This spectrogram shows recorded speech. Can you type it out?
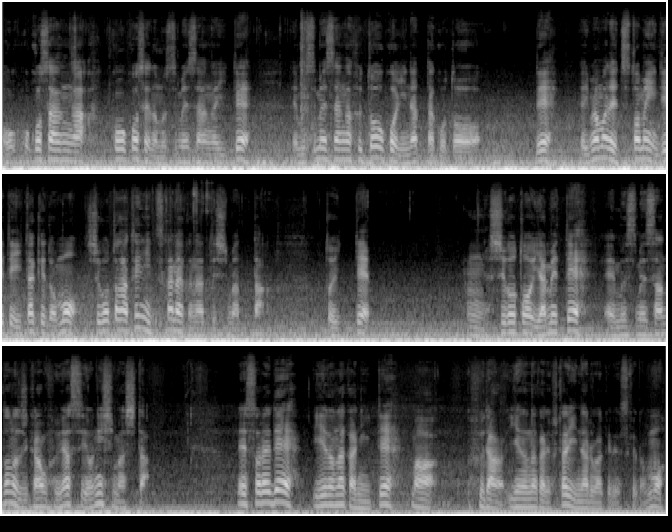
お子さんが高校生の娘さんがいて娘さんが不登校になったことで今まで勤めに出ていたけども仕事が手につかなくなってしまった。と言って、うん、仕事を辞めて娘さんとの時間を増やすようにしました。でそれで家の中にいて、まあ、普段家の中で2人になるわけですけども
